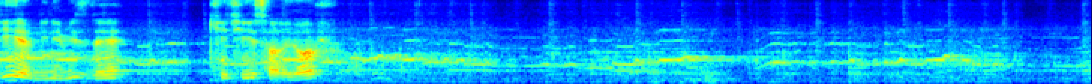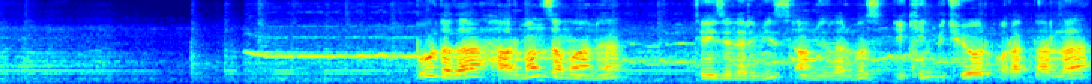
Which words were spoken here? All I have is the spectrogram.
Diğer ninemiz de keçiyi sağıyor. Burada da harman zamanı teyzelerimiz, amcalarımız ekin biçiyor oraklarla.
